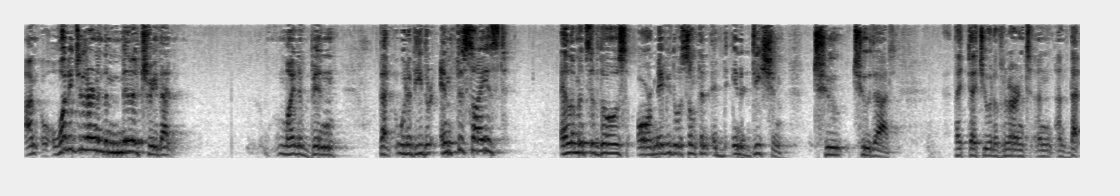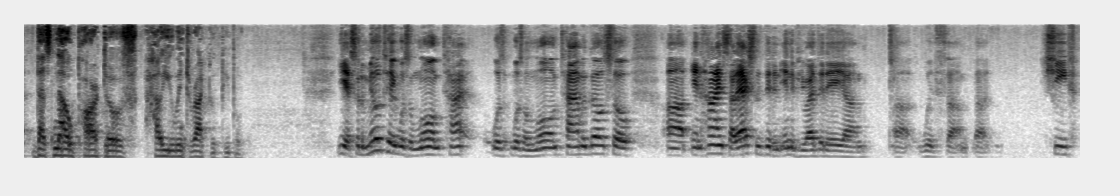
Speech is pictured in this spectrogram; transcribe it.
What did you learn in the military that might have been that would have either emphasized elements of those, or maybe there was something in addition to to that that, that you would have learned, and, and that that's now part of how you interact with people. Yeah, so the military was a long time was was a long time ago. So uh, in hindsight, I actually did an interview. I did a um, uh, with um, uh, Chief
